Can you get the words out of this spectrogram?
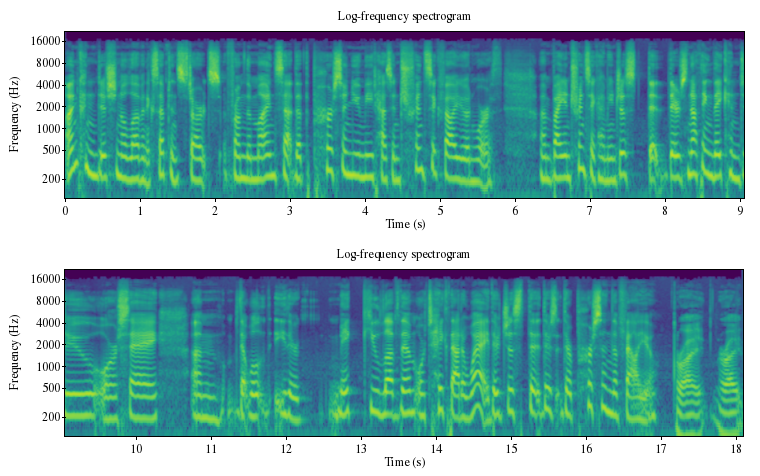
unconditional love and acceptance starts from the mindset that the person you meet has intrinsic value and worth. Um, by intrinsic i mean just that there's nothing they can do or say um, that will either make you love them or take that away. They're just there's they're person of value. Right, right.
